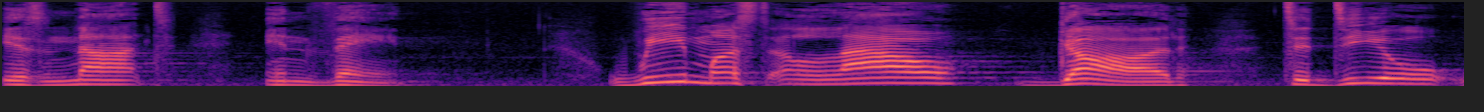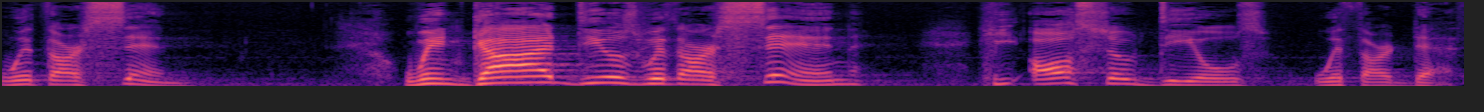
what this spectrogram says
is not in vain. We must allow God to deal with our sin. When God deals with our sin, he also deals with our death.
